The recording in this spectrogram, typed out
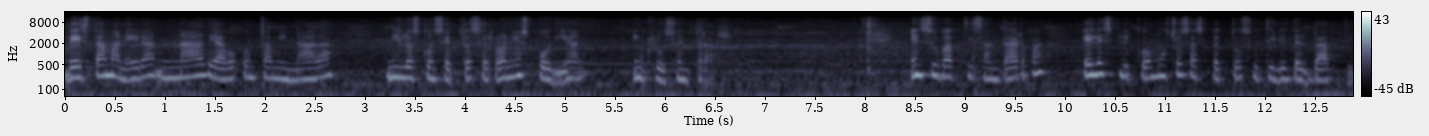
De esta manera, nada de agua contaminada ni los conceptos erróneos podían incluso entrar. En su Bhakti Sandarbha, él explicó muchos aspectos sutiles del Bhakti.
